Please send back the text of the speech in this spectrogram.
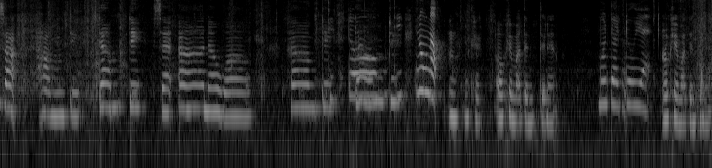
Sa Humpty Dumpty sat on a wall. Humpty Dumpty. No, no. Mm, okay. Okay, Martin didn't. Martin do it. Okay, Martin didn't.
